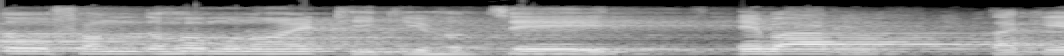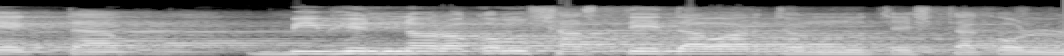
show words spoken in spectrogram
তো সন্দেহ মনে হয় ঠিকই হচ্ছে। এবার তাকে একটা বিভিন্ন রকম শাস্তি দেওয়ার জন্য চেষ্টা করল।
